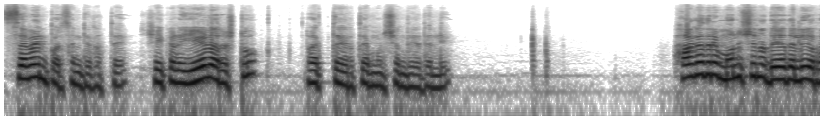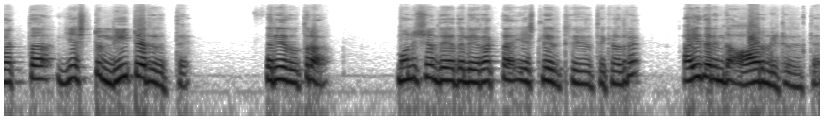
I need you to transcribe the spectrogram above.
ಸೆವೆನ್ ಪರ್ಸೆಂಟ್ ಇರುತ್ತೆ. ಶೇಕಡ ಏಳರಷ್ಟು ರಕ್ತ ಇರುತ್ತೆ ಮನುಷ್ಯನ ದೇಹದಲ್ಲಿ. ಹಾಗಾದರೆ ಮನುಷ್ಯನ ದೇಹದಲ್ಲಿ ರಕ್ತ ಎಷ್ಟು ಲೀಟರ್ ಇರುತ್ತೆ? ಸರಿಯಾದ ಉತ್ತರ, ಮನುಷ್ಯನ ದೇಹದಲ್ಲಿ ರಕ್ತ ಎಷ್ಟು ಲೀಟರ್ ಇರುತ್ತೆ ಕೇಳಿದ್ರೆ ಐದರಿಂದ ಆರು ಲೀಟರ್ ಇರುತ್ತೆ.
